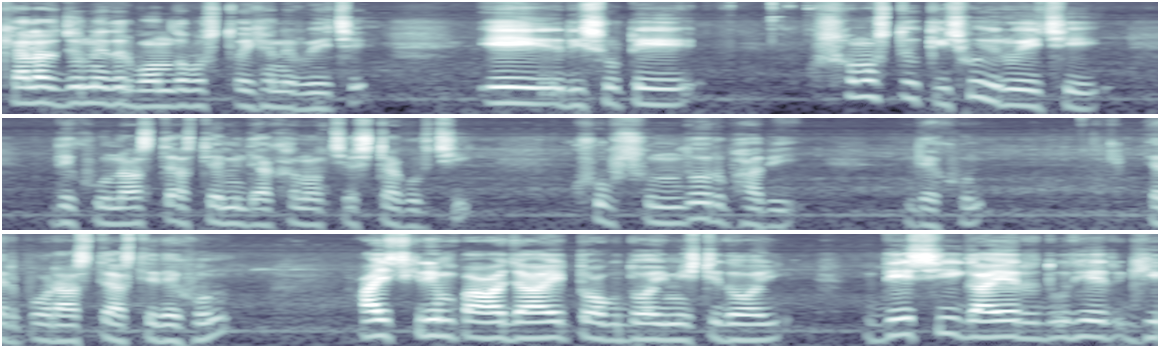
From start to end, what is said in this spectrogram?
খেলার জন্য এদের বন্দোবস্ত এখানে রয়েছে। এই রিসোর্টে সমস্ত কিছুই রয়েছে। দেখুন, আস্তে আস্তে আমি দেখানোর চেষ্টা করছি। খুব সুন্দরভাবে, দেখুন। এরপর আস্তে আস্তে দেখুন আইসক্রিম পাওয়া যায়, টক দই, মিষ্টি দই, দেশি গায়ের দুধের ঘি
